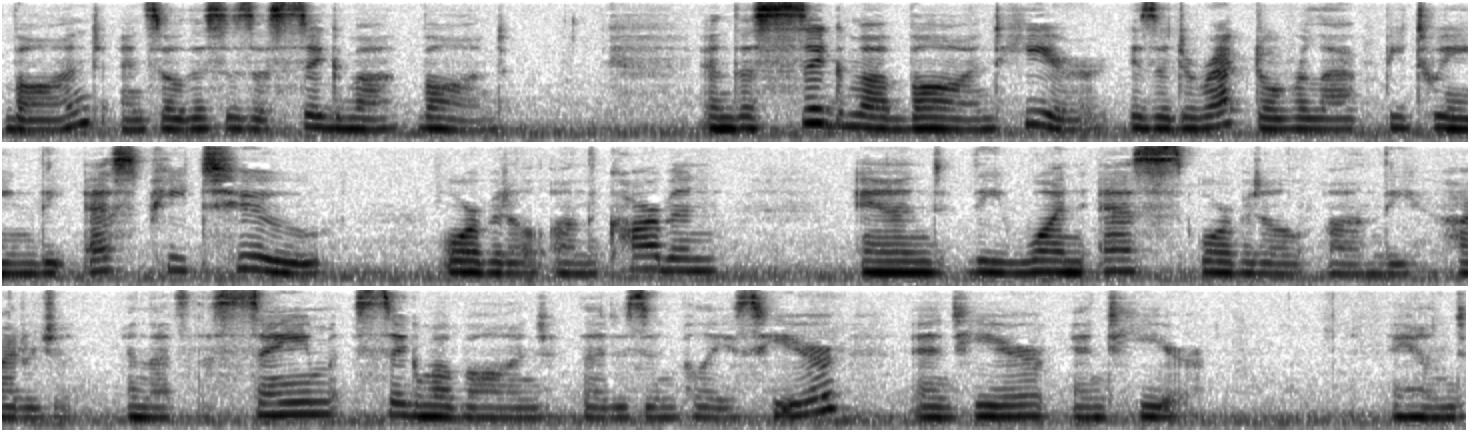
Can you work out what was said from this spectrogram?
bond, and so this is a sigma bond. And the sigma bond here is a direct overlap between the sp2 orbital on the carbon and the 1s orbital on the hydrogen. And that's the same sigma bond that is in place here and here and here. And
